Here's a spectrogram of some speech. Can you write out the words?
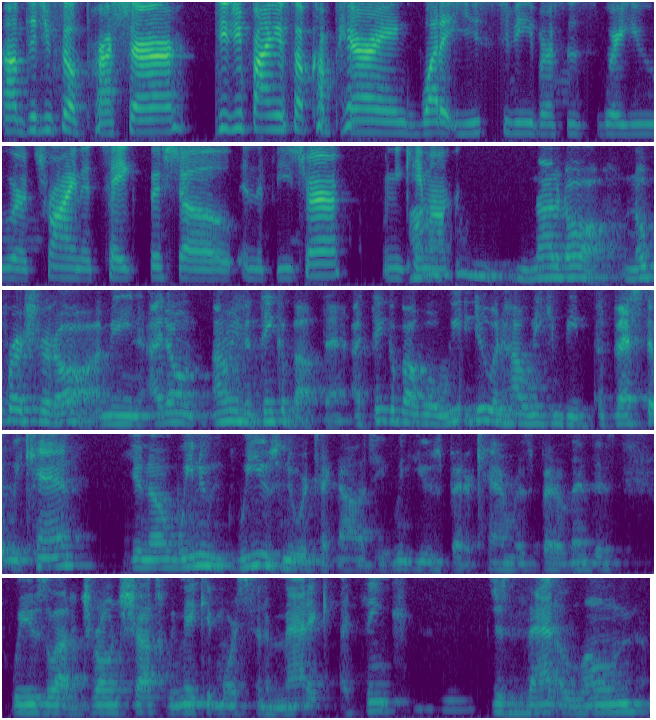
Um, did you feel pressure? Did you find yourself comparing what it used to be versus where you were trying to take the show in the future when you came Honestly, out? Not at all. No pressure at all. I mean, I don't I don't even think about that. I think about what we do and how we can be the best that we can. You know, we knew we use newer technology. We use better cameras, better lenses. We use a lot of drone shots. We make it more cinematic. I think mm-hmm. just that alone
